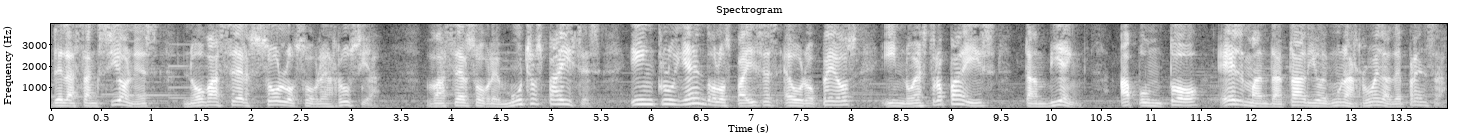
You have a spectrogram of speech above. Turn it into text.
de las sanciones no va a ser solo sobre Rusia, va a ser sobre muchos países incluyendo los países europeos y nuestro país también, apuntó el mandatario en una rueda de prensa.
